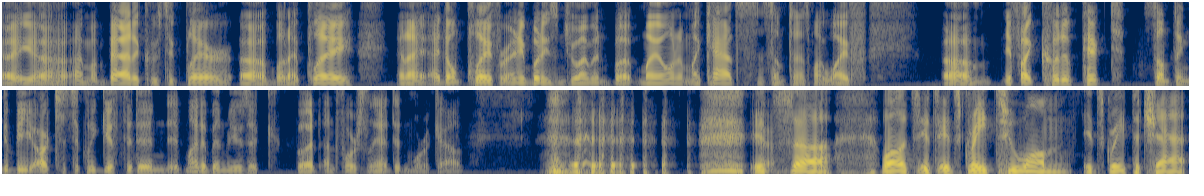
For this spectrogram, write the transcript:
I uh, I'm a bad acoustic player, uh, but I play, and I, I don't play for anybody's enjoyment, but my own and my cats, and sometimes my wife. Um, if I could have picked something to be artistically gifted in, it might have been music, but unfortunately, it didn't work out. it's uh well it's it's it's great to um it's great to chat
